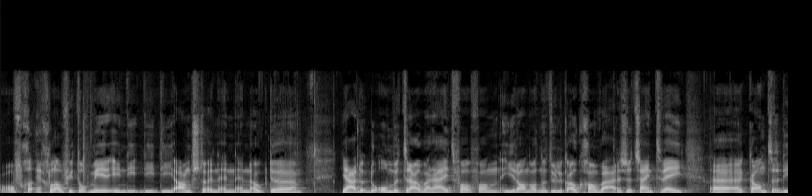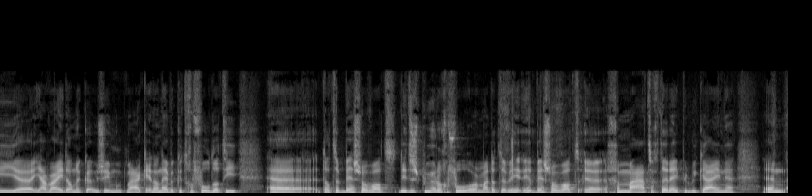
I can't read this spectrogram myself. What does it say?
of geloof je toch meer in die, die, die angst en, en, en ook de ja, de, de onbetrouwbaarheid van, van Iran, wat natuurlijk ook gewoon waar is. Het zijn twee uh, kanten die, uh, ja, waar je dan een keuze in moet maken. En dan heb ik het gevoel dat, die, uh, dat er best wel wat, dit is puur een gevoel hoor, maar dat er best wel wat gematigde republikeinen en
